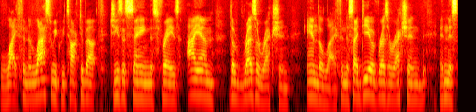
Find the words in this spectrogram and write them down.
life. And then last week we talked about Jesus saying this phrase, I am the resurrection and the life. And this idea of resurrection and this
